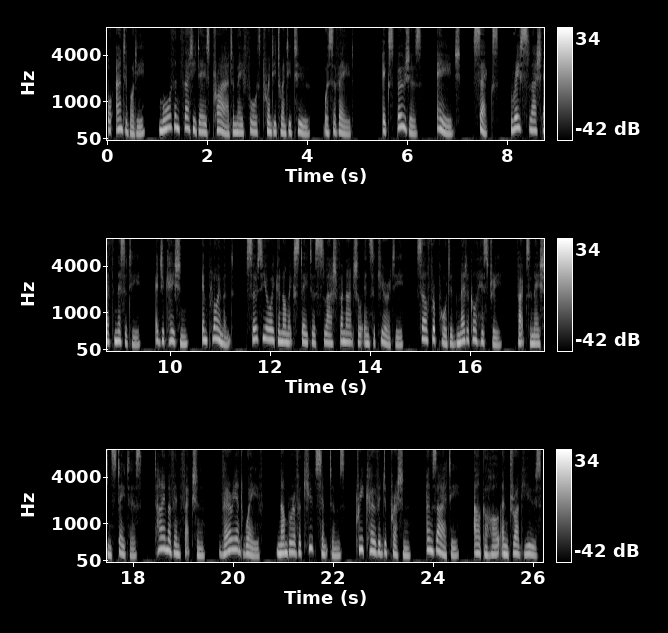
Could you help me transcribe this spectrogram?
or antibody, more than 30 days prior to May 4, 2022, were surveyed. Exposures, age, sex, race/ethnicity, education, employment, socioeconomic status/financial insecurity, self-reported medical history, vaccination status, time of infection, variant wave, number of acute symptoms, pre-COVID depression, anxiety, alcohol and drug use,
